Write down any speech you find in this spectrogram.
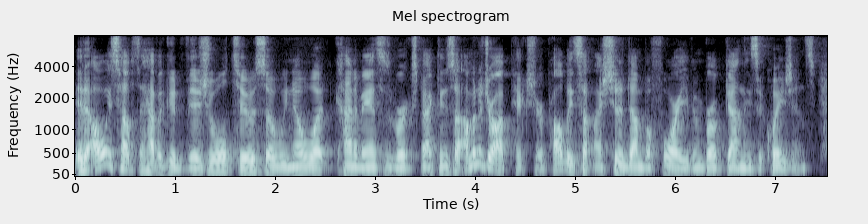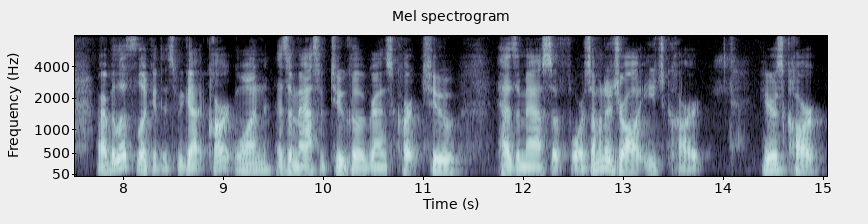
it always helps to have a good visual too, so we know what kind of answers we're expecting. So I'm going to draw a picture, probably something I should have done before I even broke down these equations. All right, but let's look at this. We got cart one has a mass of two kilograms, cart two has a mass of four. So I'm going to draw each cart. Here's cart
